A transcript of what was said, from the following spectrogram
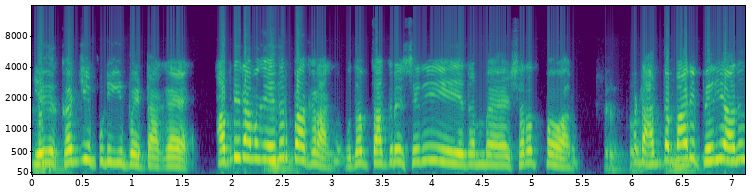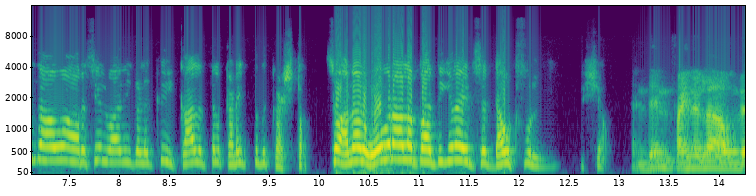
எங்க கட்சி பிடிங்கி போயிட்டாங்க அப்படின்னு அவங்க. எதிர்பார்க்கறாங்க. உத்தவ் தாக்கரே சரி நம்ம சரத்பவார் பட் அந்த மாதிரி பெரிய அனுதாபம் அரசியல்வாதிகளுக்கு இக்காலத்தில் கிடைப்பது கஷ்டம். சோ அதனால ஓவராலா பாத்தீங்கன்னா இட்ஸ் டவுட்ஃபுல் விஷயம். அண்ட் தென் ஃபைனலா அவங்க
